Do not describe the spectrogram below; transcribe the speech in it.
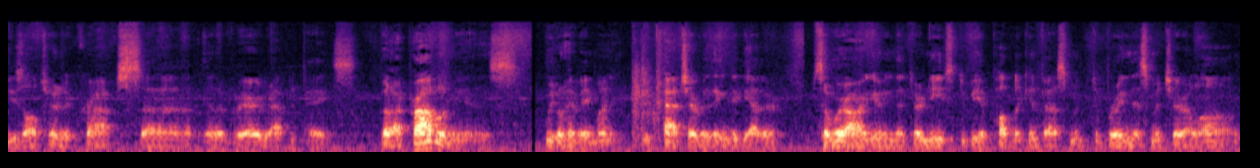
these alternative crops uh, in a very rapid pace. But our problem is we don't have any money. We patch everything together. So we're arguing that there needs to be a public investment to bring this material along.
